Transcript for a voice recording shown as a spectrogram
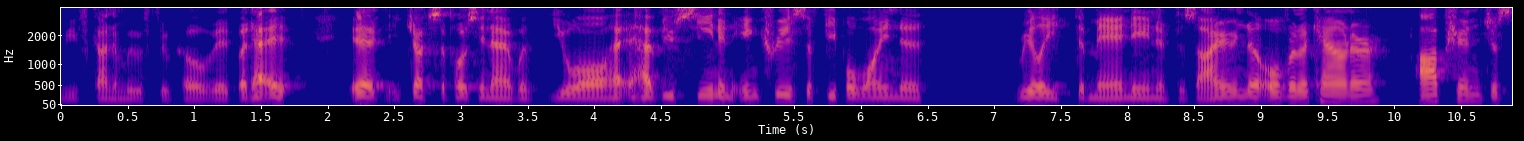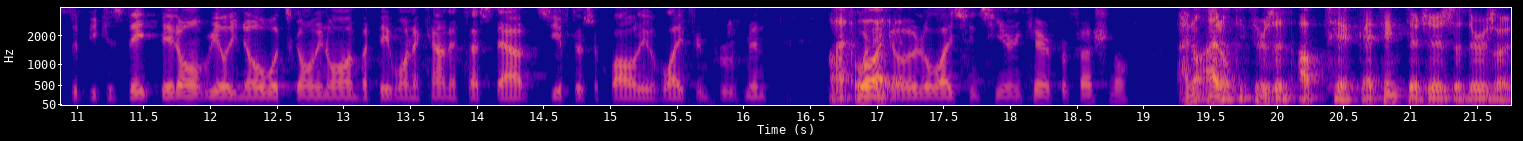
we've kind of moved through COVID. But ha- juxtaposing that with you all, have you seen an increase of people wanting to really demanding and desiring the over-the-counter option, just to, because they they don't really know what's going on, but they want to kind of test out, see if there's a quality of life improvement before well, they go to a licensed hearing care professional? I don't I don't think there's an uptick. I think that there's a, there's a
